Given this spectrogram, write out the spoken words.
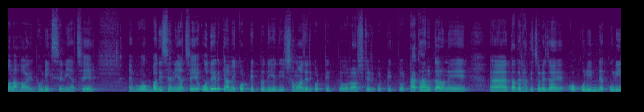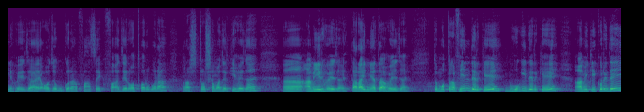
বলা হয়, ধনিক শ্রেণি আছে ভোগবাদী শ্রেণি আছে, ওদেরকে আমি কর্তৃত্ব দিয়ে দিই। সমাজের কর্তৃত্ব, রাষ্ট্রের কর্তৃত্ব, টাকার কারণে তাদের হাতে চলে যায়। অকুলিনরা কুলিন হয়ে যায়, অযোগ্যরা ফাঁসেক ফাঁজের অথর্বরা রাষ্ট্র সমাজের কি হয়ে যায়? আমির হয়ে যায়, তারাই নেতা হয়ে যায়। তো মোত্রাফিনদেরকে, ভুগীদেরকে আমি কি করে দেই?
